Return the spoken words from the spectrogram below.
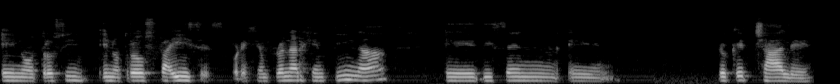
en otros, en otros países. Por ejemplo, en Argentina eh, dicen, eh, creo que chale.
